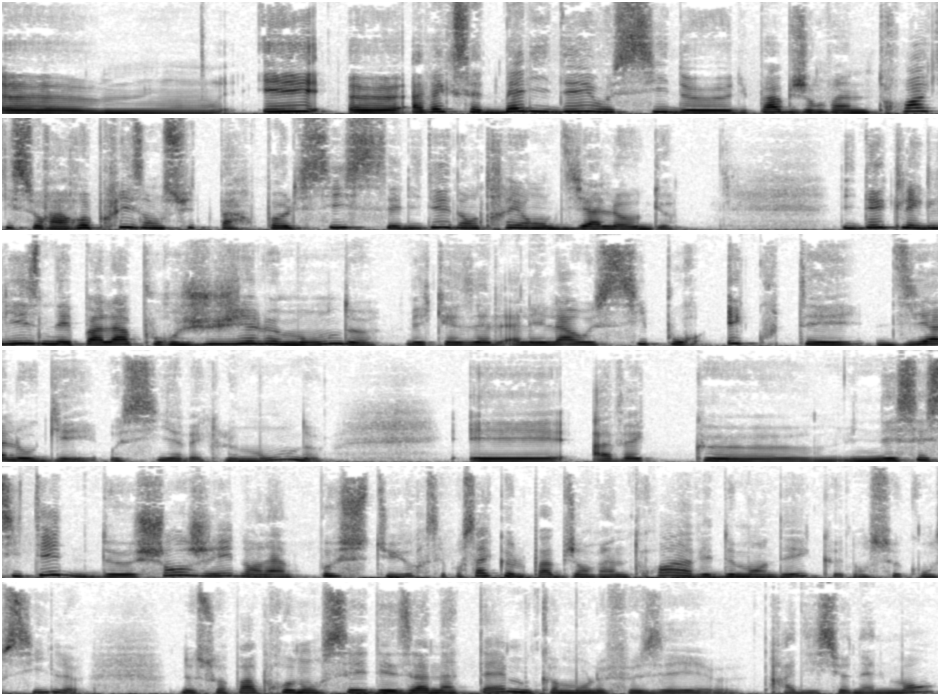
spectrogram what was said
Euh, et euh, avec cette belle idée aussi du pape Jean XXIII qui sera reprise ensuite par Paul VI, c'est l'idée d'entrer en dialogue. L'idée que l'Église n'est pas là pour juger le monde, mais qu'elle elle est là aussi pour écouter, dialoguer aussi avec le monde, et avec euh, une nécessité de changer dans la posture. C'est pour ça que le pape Jean XXIII avait demandé que dans ce concile ne soient pas prononcés des anathèmes comme on le faisait euh, traditionnellement,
